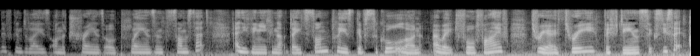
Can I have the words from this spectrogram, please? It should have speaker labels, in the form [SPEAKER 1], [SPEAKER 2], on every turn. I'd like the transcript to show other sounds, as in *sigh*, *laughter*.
[SPEAKER 1] significant delays on the trains or planes in Somerset. Anything you can update us on, please give us a call on 0845 303 1566.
